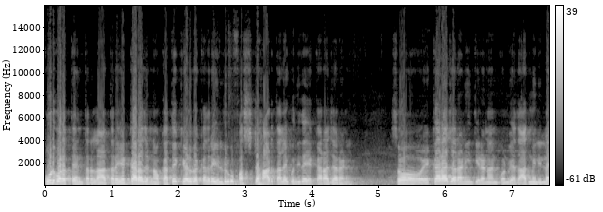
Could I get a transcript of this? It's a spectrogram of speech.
ಕೂಡ್ ಬರುತ್ತೆ ಅಂತಾರಲ್ಲ, ಆ ಥರ ಎಕ್ಕರಾಜ ನಾವು ಕತೆ ಕೇಳಬೇಕಾದ್ರೆ ಎಲ್ರಿಗೂ ಫಸ್ಟ್ ಹಾಡು ತಲೆಗೆ ಬಂದಿದೆ ಎಕ್ಕರಾಜ ರಾಣಿ. ಸೊ ಎಕ್ಕ ರಾಜ ರಾಣಿ ಅಂತೀರೋಣ ಅಂದ್ಕೊಂಡ್ವಿ ಅದಾದ್ಮೇಲೆ ಇಲ್ಲ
